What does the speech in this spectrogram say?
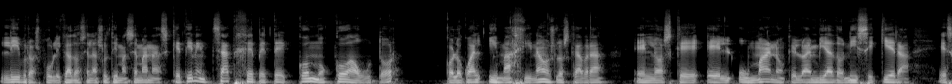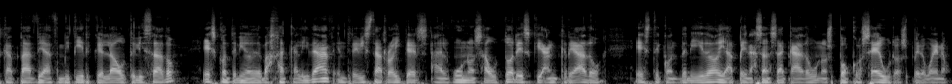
libros publicados en las últimas semanas que tienen ChatGPT como coautor, con lo cual imaginaos los que habrá en los que el humano que lo ha enviado ni siquiera es capaz de admitir que lo ha utilizado. Es contenido de baja calidad, entrevista a Reuters a algunos autores que han creado este contenido y apenas han sacado unos pocos euros, pero bueno.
